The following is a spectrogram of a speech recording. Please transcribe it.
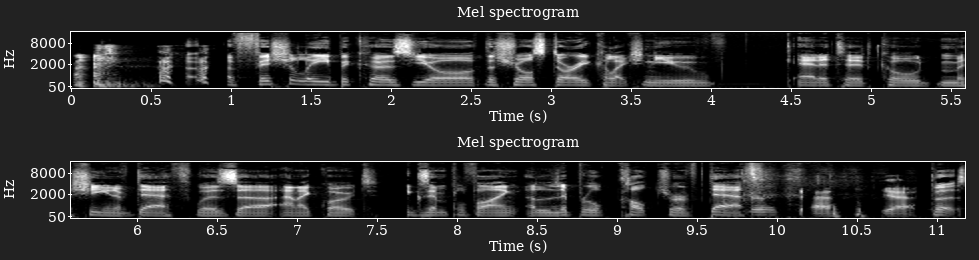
officially, because your the short story collection you edited called Machine of Death was, uh, and I quote, exemplifying a liberal culture of death, Death, yeah, but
